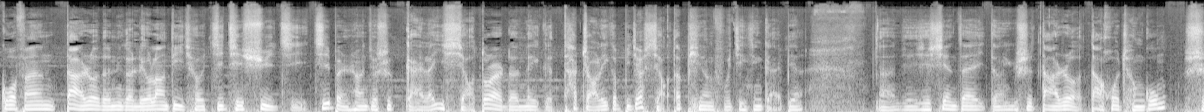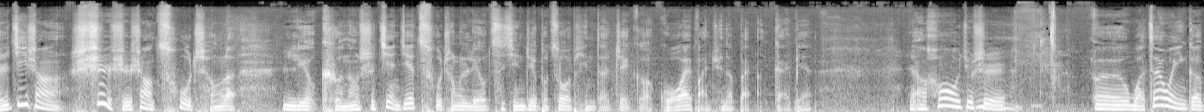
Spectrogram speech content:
郭帆大热的那个《流浪地球》及其续集，基本上就是改了一小段的那个，他找了一个比较小的篇幅进行改编，啊，这些现在等于是大热大获成功，实际上事实上促成了刘，可能是间接促成了刘慈欣这部作品的这个国外版权的版改编，然后就是，呃，我再问一个。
